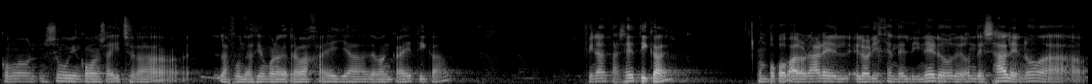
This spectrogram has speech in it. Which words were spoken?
cómo, no sé muy bien cómo nos ha dicho la, fundación con la que trabaja ella de banca ética, finanzas éticas, un poco valorar el, origen del dinero, de dónde sale, ¿no? a,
